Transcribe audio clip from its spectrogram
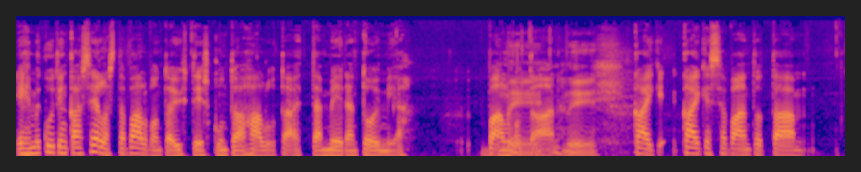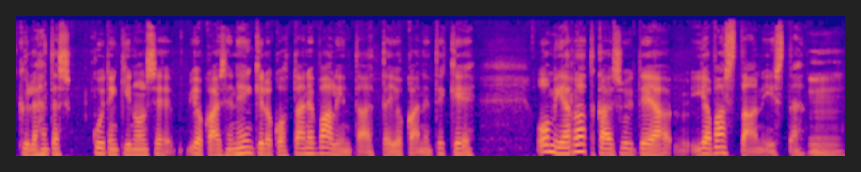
eihän me kuitenkaan sellaista valvontayhteiskuntaa haluta, että meidän toimia – valvotaan niin, niin. Kaike, kaikessa, vaan tota, kyllähän tässä kuitenkin on se jokaisen henkilökohtainen valinta, että jokainen tekee omia ratkaisuja ja, ja vastaa niistä. Mm.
